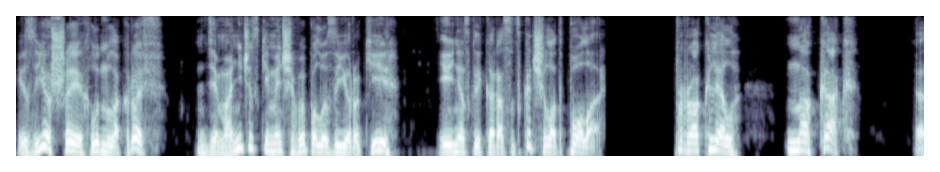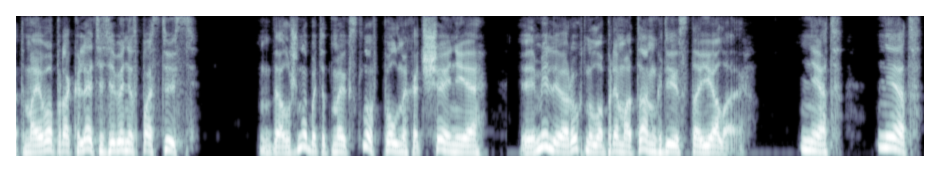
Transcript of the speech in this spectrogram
Из её шеи хлынула кровь, демонический меч выпал из её руки и несколько раз отскочил от пола. «Проклял? Но как? От моего проклятия тебе не спастись!» Должно быть, от моих слов полных отчаяния, Эмилия рухнула прямо там, где и стояла. «Нет, нет!»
